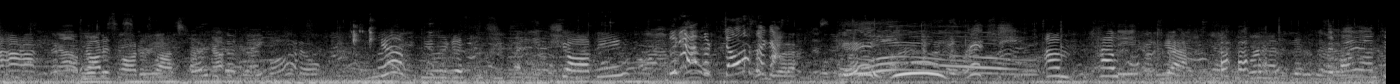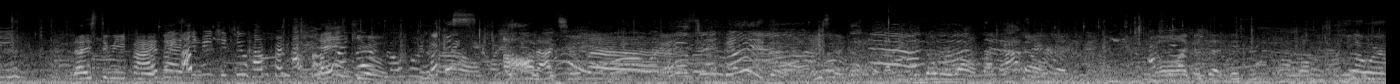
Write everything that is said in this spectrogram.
Ah, not as hot as last time. So, yeah, we were just shopping. Look at how much dolls I got. Okay. Rich. Um, how? Yeah, we're headed this way. Say bye, Auntie. nice to meet you. Bye, Nice to meet you too. Have fun. Thank you. Oh, that's so bad. It's doing good. He's doing good. I mean, he's overwhelmed. I can tell. But, you know, like I said, this is overwhelming. So are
